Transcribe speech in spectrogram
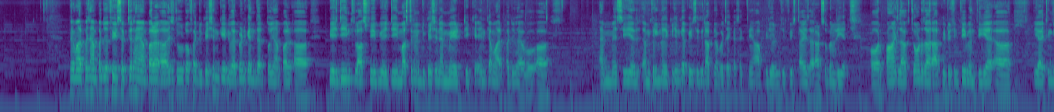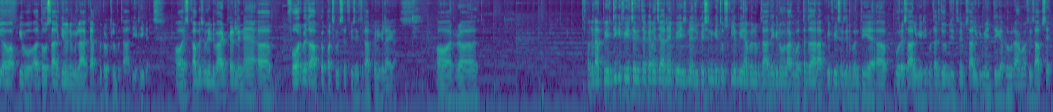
फिर हमारे पास यहाँ पर जो फ़ीस स्ट्रक्चर है, यहाँ पर इंस्टीट्यूट ऑफ़ एजुकेशन के डेवलपमेंट के अंदर तो यहाँ पर P H D in philosophy P H D master in education M Ed ठीक है, इनका हमारे पास जो है वो M S C M phil in education का फ़ीस स्ट्रक्चर आप यहाँ पर चेक कर सकते हैं। आपकी जो एडमिशन फ़ीस था हज़ार आठ सौ बन रही है और पाँच लाख चौंठ हज़ार आपकी ट्यूशन फ़ी बनती है ये आई थिंक जो आपकी वो दो साल की उन्होंने मिला के आपको टोटल बता दी ठीक है। और इसका आप इसमें डिवाइड कर लेना है फोर पे तो आपका पर सेमेस्टर फ़ीस स्ट्रक्चर आपका निकल आएगा। और अगर आप पीएचडी की फ़ीस स्ट्रक्चर करना चाह रहे हैं पीएचडी एजुकेशन की तो उसके लिए भी यहाँ पर बता दें कि नौ लाख बहत्तर हज़ार आपकी फ़ीस स्ट्रक्चर बनती है पूरे साल की मतलब जो भी जितने भी साल की पीएचडी का प्रोग्राम है, उस हिसाब से।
